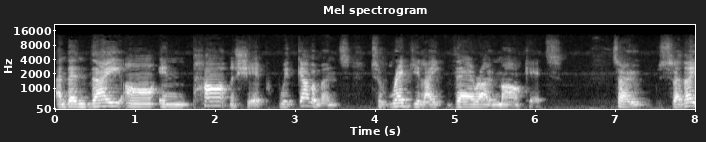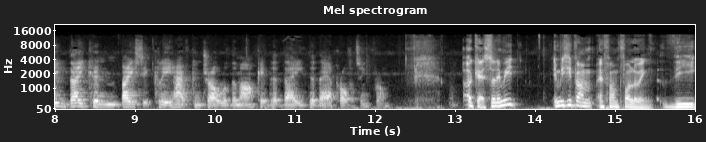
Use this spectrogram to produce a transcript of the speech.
and then they are in partnership with governments to regulate their own markets. So, so they they can basically have control of the market that they that they are profiting from. Okay, so let me let me see if I'm if I'm following. The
